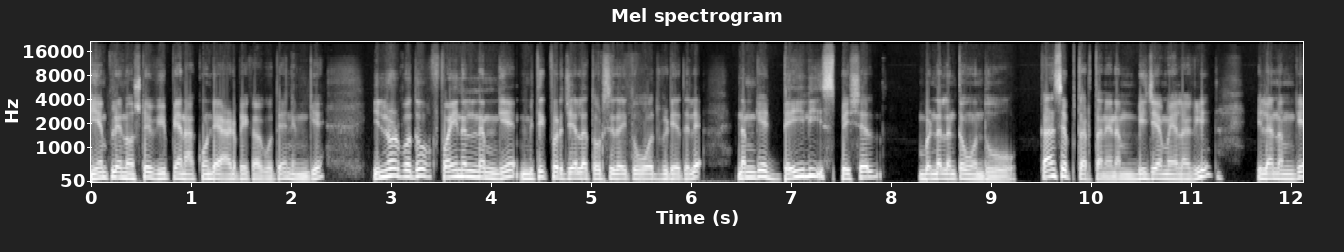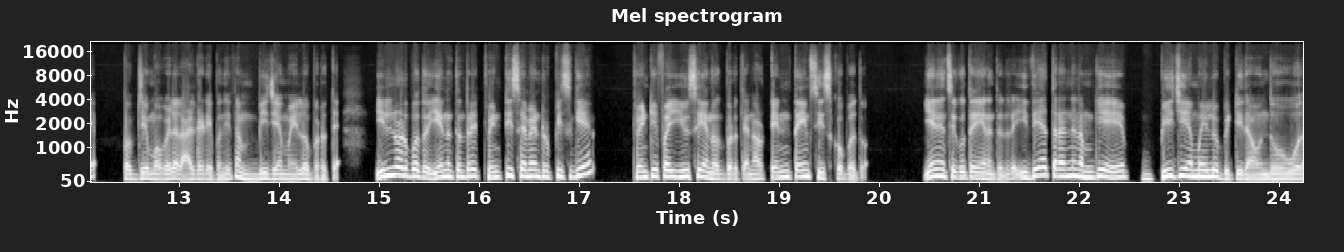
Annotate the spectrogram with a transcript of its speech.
ಗೇಮ್ ಪ್ಲೇನು ಅಷ್ಟೇ ವಿ ಪಿ ಎನ್ ಹಾಕೊಂಡೇ ಆಡಬೇಕಾಗುತ್ತೆ ನಿಮಗೆ. ಇಲ್ಲಿ ನೋಡ್ಬೋದು ಫೈನಲ್ ನಮಗೆ ಮಿಥಿಕ್ ಫರ್ಜಿ ಎಲ್ಲ ತೋರಿಸಿದಾಯ್ತು ಓದ್ ವಿಡಿಯೋದಲ್ಲಿ ನಮಗೆ ಡೈಲಿ ಸ್ಪೆಷಲ್ ಬಂಡಲ್ ಅಂತ ಒಂದು ಕಾನ್ಸೆಪ್ಟ್ ತರ್ತಾನೆ. ನಮ್ಮ ಬಿ ಜಿ ಎಂ ಆಗಲಿ, ಇಲ್ಲ ನಮಗೆ ಪಬ್ಜಿ ಮೊಬೈಲಲ್ಲಿ ಆಲ್ರೆಡಿ ಬಂದಿದೆ ನಮ್ಮ ಬಿ ಜಿ ಎಂ ಐಲೂ ಬರುತ್ತೆ. ಇಲ್ಲಿ ನೋಡ್ಬೋದು ಏನಂತಂದರೆ ಟ್ವೆಂಟಿ ಸೆವೆನ್ ರುಪೀಸ್ಗೆ ಟ್ವೆಂಟಿ ಫೈವ್ ಯು ಸಿ ಅನ್ನೋದು ಬರುತ್ತೆ. ನಾವು ಟೆನ್ ಟೈಮ್ಸ್ ಇಸ್ಕೋಬೋದು ಏನೇನು ಸಿಗುತ್ತೆ, ಏನಂತಂದ್ರೆ ಇದೇ ಥರನೇ ನಮಗೆ ಬಿ ಜಿ ಎಂ ಐಲೂ ಬಿಟ್ಟಿದೆ. ಒಂದು ಓದ,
